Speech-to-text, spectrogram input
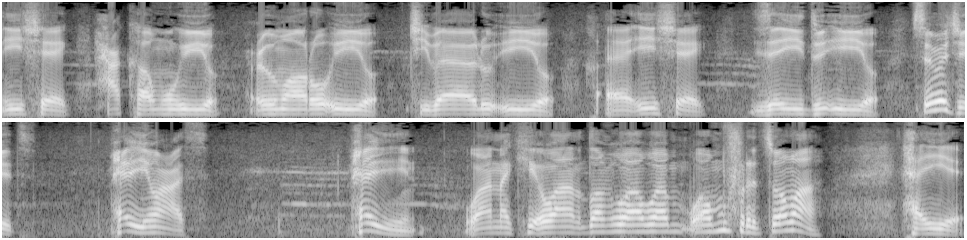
ii sheeg xakamu iyo cumaru iyo jibaalu iyo ii sheeg zaydu iyo. Soma jeed maxay yihiin waxaas? Maxay yihiin? Waa mufrad soo maa haye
